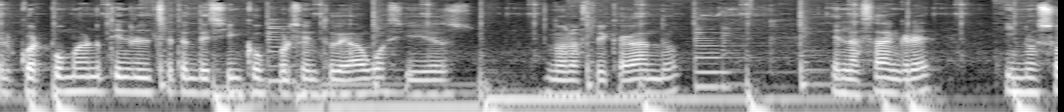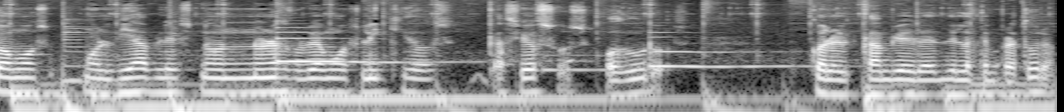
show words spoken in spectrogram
el cuerpo humano tiene el 75% de agua si es no la estoy cagando, en la sangre y no somos moldeables, no, nos volvemos líquidos, gaseosos o duros con el cambio de la, temperatura.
